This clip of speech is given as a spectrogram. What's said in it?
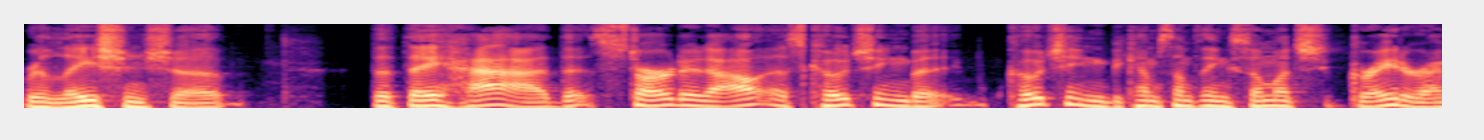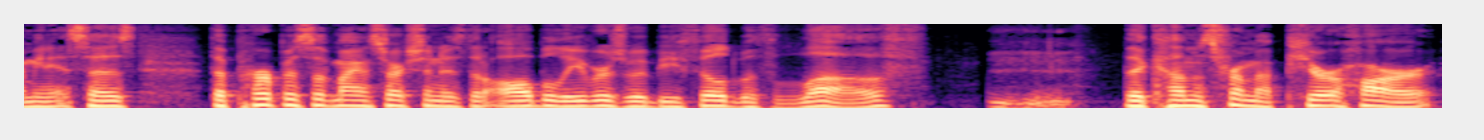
relationship that they had that started out as coaching, but coaching becomes something so much greater. I mean, it says the purpose of my instruction is that all believers would be filled with love mm-hmm. that comes from a pure heart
